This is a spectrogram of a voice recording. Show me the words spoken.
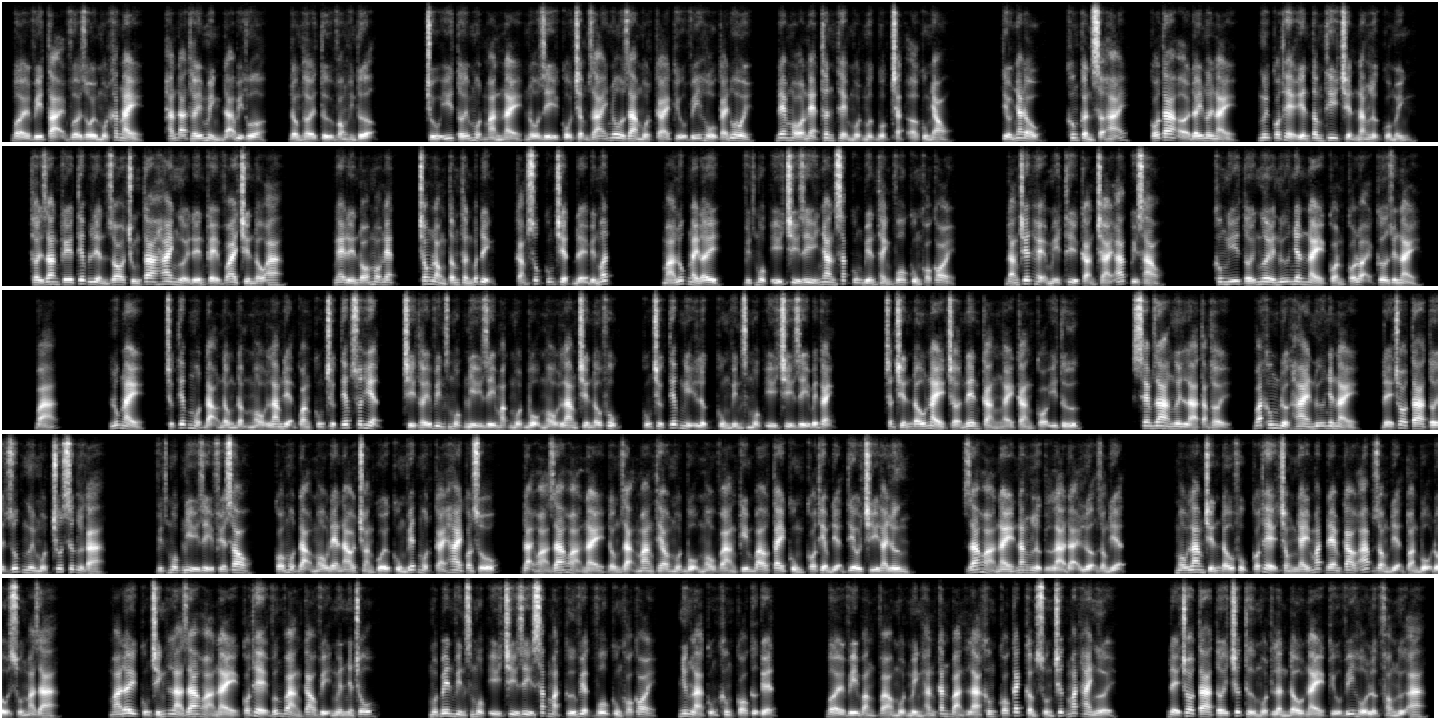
Bởi vì tại vừa rồi một khắc này, hắn đã thấy mình đã bị thua, đồng thời tử vong hình tượng chú ý tới một màn này, nổ dị cổ chậm rãi nô ra một cái cựu vĩ hồ cái đôi đem mỏ nẹt thân thể một mực buộc chặt ở cùng nhau. Tiểu nha đầu, không cần sợ hãi, có ta ở đây nơi này, ngươi có thể yên tâm thi triển năng lực của mình. Thời gian kế tiếp liền do chúng ta hai người đến kể vai chiến đấu a. Nghe đến đó mỏ nẹt, trong lòng tâm thần bất định, cảm xúc cũng triệt để biến mất. Mà lúc này đây, vịt mục ỷ trị di nhan sắc cũng biến thành vô cùng khó coi. Đáng chết hệ mịt thì cản trái ác quỷ sao? Không nghĩ tới ngươi nữ nhân này còn có loại cơ duyên này. Bá. Lúc này, trực tiếp một đạo nồng đậm màu lam điện quang cũng trực tiếp xuất hiện chỉ thấy vince Mộc nhị dị mặc một bộ màu lam chiến đấu phục, cũng trực tiếp nghị lực cùng vince Mộc ý chỉ dị bên cạnh. Trận chiến đấu này trở nên càng ngày càng có ý tứ. Xem ra ngươi là tạm thời, bắt không được hai nữ nhân này, để cho ta tới giúp ngươi một chút sức lực à. vince Mộc nhị dị phía sau, có một đạo màu đen áo choàng cuối cùng viết một cái hai con số, đại hỏa gia hỏa này đồng dạng mang theo một bộ màu vàng kim bao tay cùng có thiểm điện tiêu chí đai lưng. Gia hỏa này năng lực là đại lượng dòng điện. Màu lam chiến đấu phục có thể trong nháy mắt đem cao áp dòng điện toàn bộ đổ xuống mà ra. Mà đây cũng chính là gia hỏa này có thể vững vàng cao vị nguyên nhân chỗ một bên vince một ý chi di sắc mặt cứ việc vô cùng khó coi, nhưng là cũng không có cự tuyệt. Bởi vì bằng vào một mình hắn căn bản là không có cách cầm xuống trước mắt hai người. Để cho ta tới trước thử một lần đầu này cựu vĩ hồ lực phòng ngự a.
